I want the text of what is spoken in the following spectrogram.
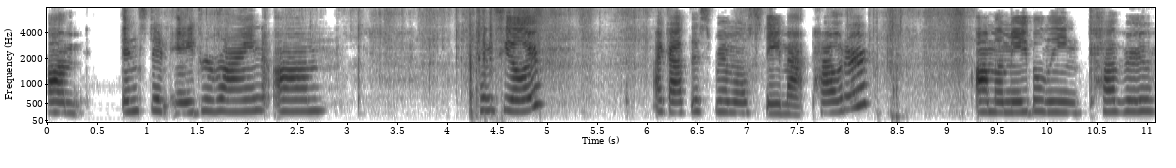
um Instant Age Rewind um concealer. I got this Rimmel Stay Matte Powder. Um, a Maybelline Cover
